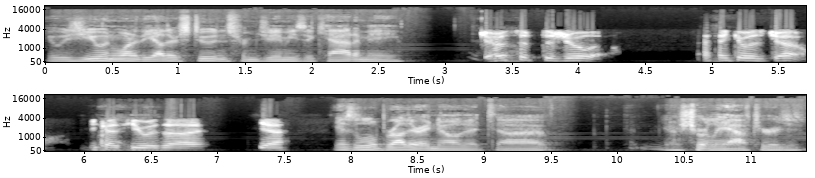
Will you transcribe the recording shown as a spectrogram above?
it was you and one of the other students from Jimmy's academy. Joseph Di Giulio. I think it was Joe because right. he was uh yeah. He has a little brother I know that uh, you know shortly after, just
